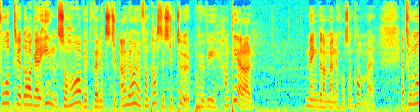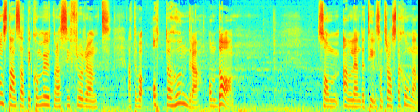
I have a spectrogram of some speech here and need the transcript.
två, tre dagar in så har vi ett väldigt vi har en fantastisk struktur på hur vi hanterar mängden av människor som kommer. Jag tror någonstans att det kom ut några siffror runt att det var 800 om dagen som anlände till centralstationen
